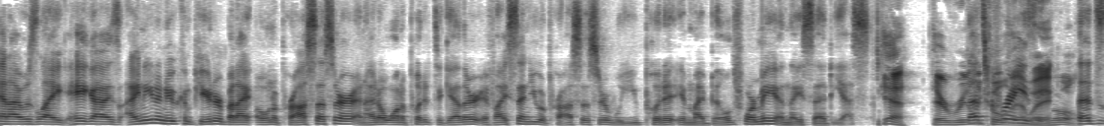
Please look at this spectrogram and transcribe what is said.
And I was like, hey guys, I need a new computer, but I own a processor and I don't want to put it together. If I send you a processor, will you put it in my build for me? And they said yes. Yeah. They're really That's cool crazy. that way. Cool. That's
